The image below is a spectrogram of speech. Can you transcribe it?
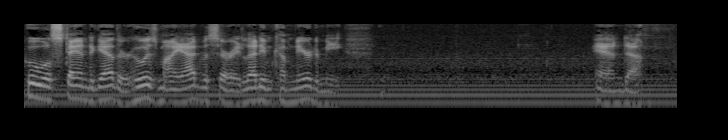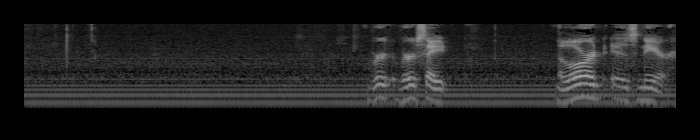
Who will stand together? Who is my adversary? Let him come near to me. And uh, verse 8 the Lord is near.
